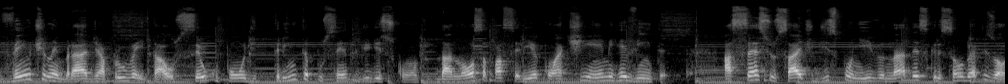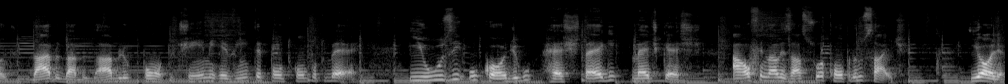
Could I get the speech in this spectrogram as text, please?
Venho te lembrar de aproveitar o seu cupom de 30% de desconto da nossa parceria com a TM Revinter. Acesse o site disponível na descrição do episódio www.tmrevinter.com.br e use o código hashtag Medcast ao finalizar sua compra no site. E olha,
